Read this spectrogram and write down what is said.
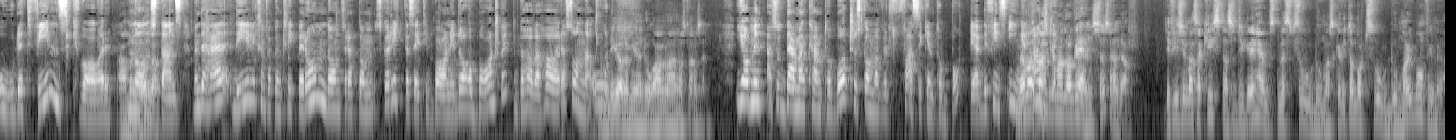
Ordet finns kvar Ja, men då någonstans. Men det här det är ju liksom för att de klipper om dem för att de ska rikta sig till barn idag. Och barn ska inte behöva höra sådana ord. Men det gör de ju ändå någon annanstans sen. Ja men alltså där man kan ta bort så ska man väl fasiken ta bort det. Det finns ingen Men var, var ska man dra gränsen sen då? Det finns ju en massa kristna som tycker det är hemskt med svordomar. Ska vi ta bort svordomar i barnfilmerna?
